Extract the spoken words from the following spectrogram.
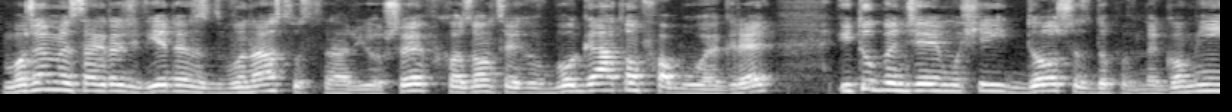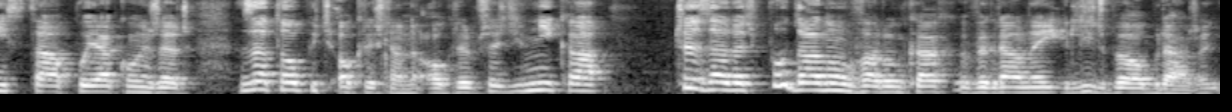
Możemy zagrać w jeden z 12 scenariuszy wchodzących w bogatą fabułę gry i tu będziemy musieli dotrzeć do pewnego miejsca, po jakąś rzecz, zatopić określony okręt przeciwnika, czy zadać podaną w warunkach wygranej liczbę obrażeń.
